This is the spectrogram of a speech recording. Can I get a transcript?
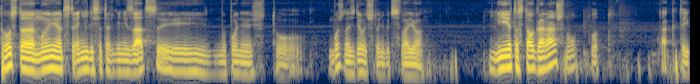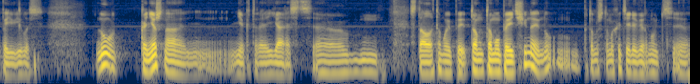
Просто мы отстранились от организации, мы поняли, что можно сделать что-нибудь свое. И это стал гараж, ну вот так это и появилось. Ну, конечно, некоторая ярость э, стала тому, тому, тому причиной, ну, потому что мы хотели вернуть э,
